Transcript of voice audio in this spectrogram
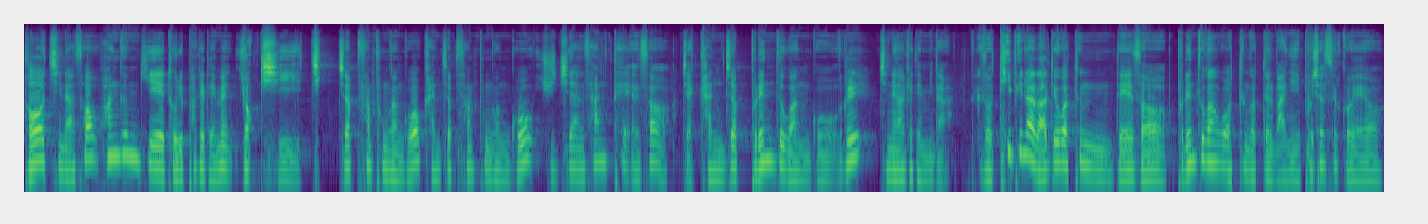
더 지나서 황금기에 돌입하게 되면 역시 직접 상품 광고, 간접 상품 광고 유지한 상태에서 이제 간접 브랜드 광고를 진행하게 됩니다. 그래서 TV나 라디오 같은 데에서 브랜드 광고 같은 것들 많이 보셨을 거예요.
